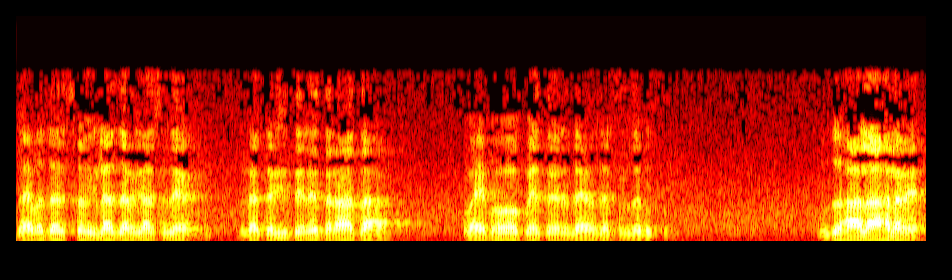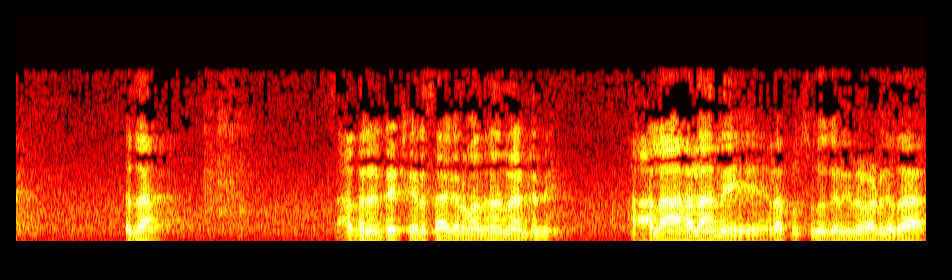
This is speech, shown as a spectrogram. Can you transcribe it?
దైవ దర్శనం ఇలా జరగాల్సిందే. ఇలా జరిగితేనే తర్వాత వైభవోపేతమైన దైవ దర్శనం జరుగుతుంది. ముందు హాలాహలమే. కదా? సాధన అంటే క్షీరసాగర మధనం లాంటిది. హాలాహలాన్ని అలా పుచ్చుకోగలిగిన వాడు కదా.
